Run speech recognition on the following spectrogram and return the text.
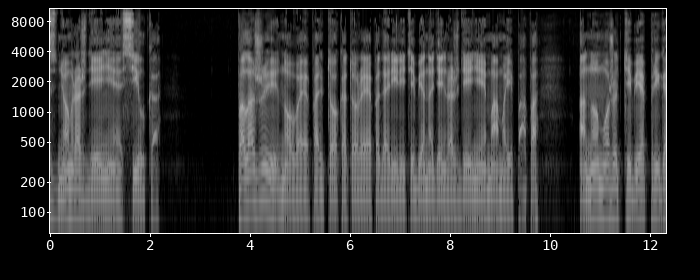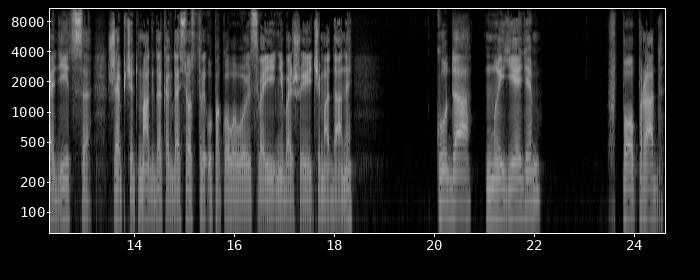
С днем рождения, Силка! Положи новое пальто, которое подарили тебе на день рождения мама и папа, — «Оно может тебе пригодиться», — шепчет Магда, когда сестры упаковывают свои небольшие чемоданы. «Куда мы едем?» «В Попрад.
